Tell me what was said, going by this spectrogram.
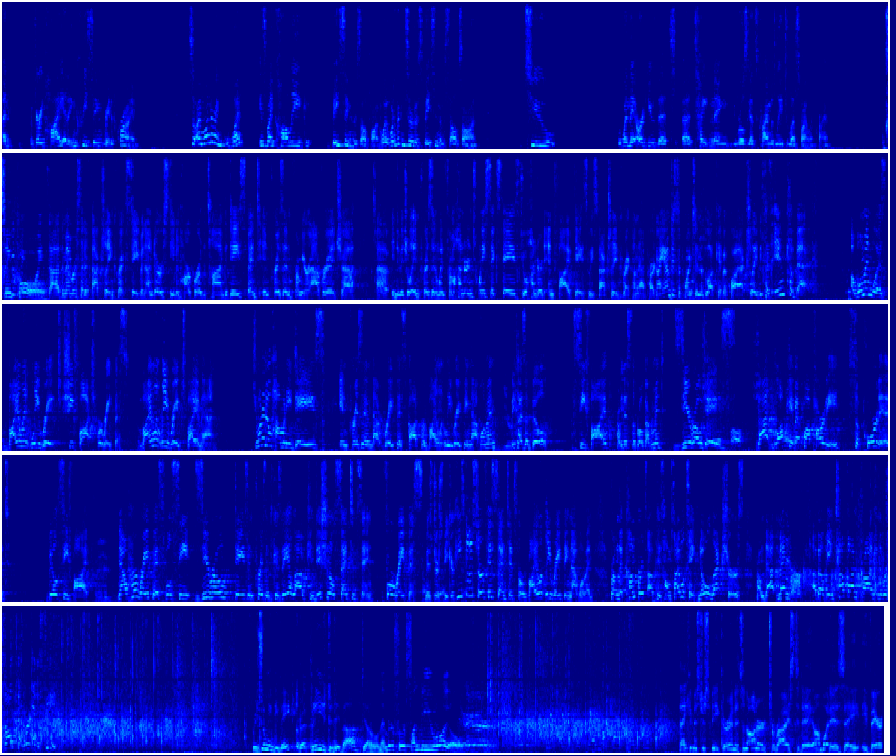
an, a very high and increasing rate of crime. So I'm wondering what is my colleague basing herself on? What, what are the conservatives basing themselves on to when they argue that uh, tightening the rules against crime would lead to less violent crime? St. Two Paul. points. Uh, the member said a factually incorrect statement. Under Stephen Harper at the time, the days spent in prison from your average uh, uh, individual in prison went from 126 days to 105 days. So he's factually incorrect on that part. And I am disappointed in the Bloc Québécois, actually, because in Quebec, a woman was violently raped. She fought her rapist. Violently raped by a man. Do you want to know how many days in prison that rapist got for violently raping that woman? Because of Bill C5 from this Liberal government? Zero days. That Bloc Québécois party supported Bill C5. Now her rapist will see zero days in prison because they allowed conditional sentencing for rapists, Mr. Speaker. He's going to serve his sentence for violently raping that woman from the comforts of his home. So I will take no lectures from that member about being tough on crime and the results that we're going to see. Resuming debate, reprise du débat. The honourable member for Fundy Royal. Thank you, Mr. Speaker, and it's an honor to rise today on what is a, a very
